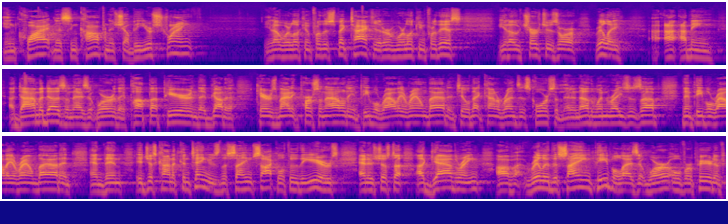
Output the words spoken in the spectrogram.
In quietness and confidence shall be your strength. You know, we're looking for the spectacular, we're looking for this. You know, churches are really, I, I, mean, a dime a dozen, as it were. They pop up here and they've got a charismatic personality, and people rally around that until that kind of runs its course, and then another one raises up. Then people rally around that, and, and then it just kind of continues the same cycle through the years. And it's just a, a gathering of really the same people, as it were, over a period of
